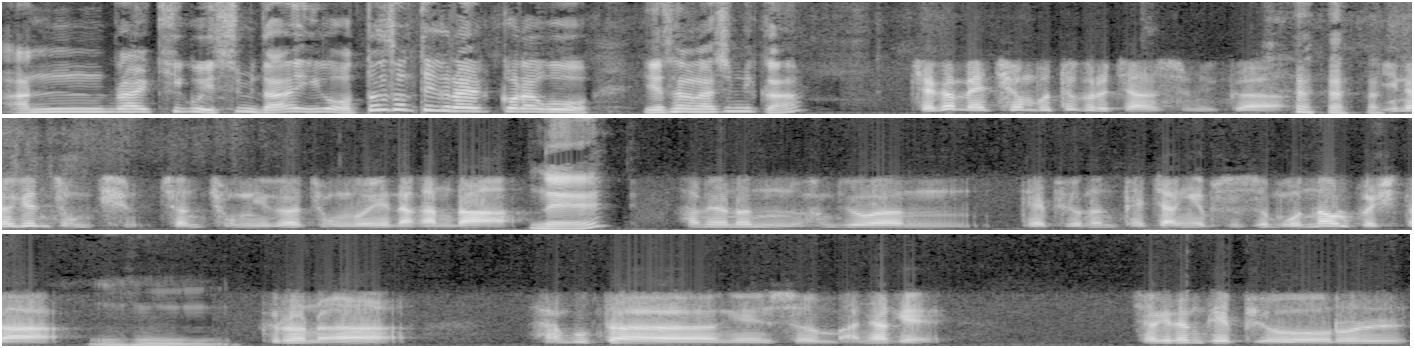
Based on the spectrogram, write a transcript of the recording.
안 밝히고 있습니다. 이거 어떤 선택을 할 거라고 예상을 하십니까? 제가 맨 처음부터 그렇지 않습니까? 이낙연 정, 전 총리가 종로에 나간다. 네. 하면은 황교안 대표는 배짱이 없어서 못 나올 것이다. 음흠. 그러나 한국당에서 만약에 자기 당 대표를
